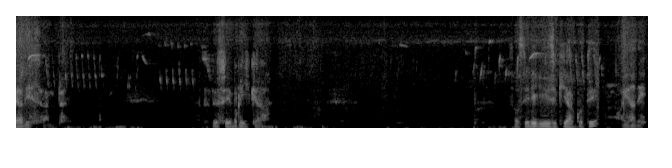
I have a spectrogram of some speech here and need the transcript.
Un peu. Toutes ces briques là. Ça c'est l'église qui est à côté. Regardez.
